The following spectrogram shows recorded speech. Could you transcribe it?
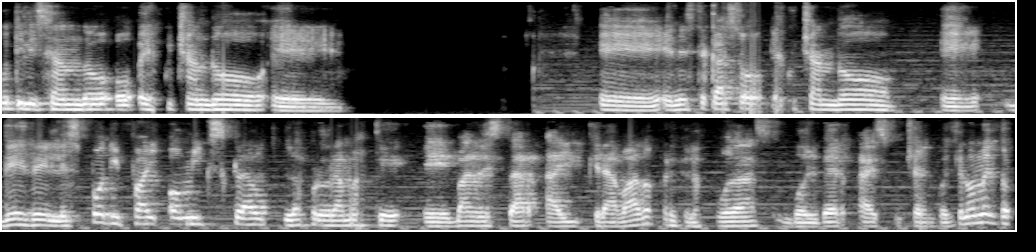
utilizando o escuchando, en este caso, escuchando desde el Spotify o Mixcloud los programas que van a estar ahí grabados para que los puedas volver a escuchar en cualquier momento.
